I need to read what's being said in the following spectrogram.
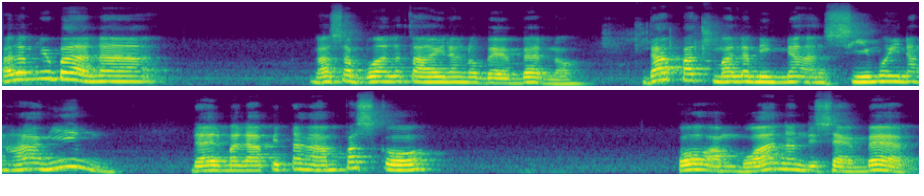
Alam nyo ba na nasa buwan na tayo ng November, no? Dapat malamig na ang simoy ng hangin dahil malapit na nga ang Pasko o ang buwan ng December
